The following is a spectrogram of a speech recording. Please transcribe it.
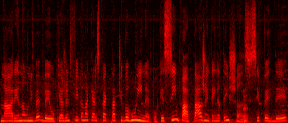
na Arena UniBB, o que a gente fica naquela expectativa ruim, né? Porque se empatar, a gente ainda tem chance. Se perder,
